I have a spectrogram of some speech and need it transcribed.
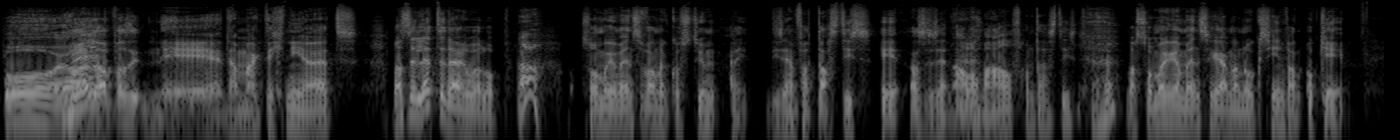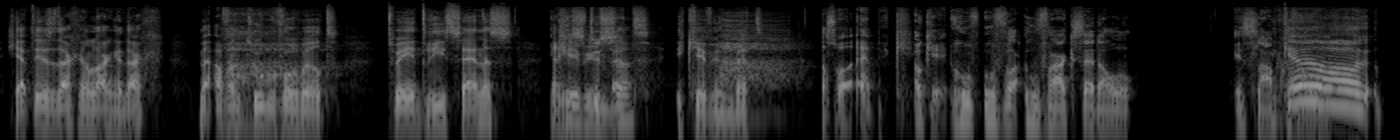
Oh, ja, Nee? het. Nee, dat maakt echt niet uit. Maar ze letten daar wel op. Ah. Sommige mensen van een kostuum, die zijn fantastisch. Ze zijn allemaal fantastisch. Maar sommige mensen gaan dan ook zien van, oké, jij hebt deze dag een lange dag, met af en toe bijvoorbeeld twee, drie scènes ergens Ah. Geef u een tussen. bed. Ik geef u een bed. Dat is wel epic. Oké, hoe, hoe, hoe vaak zijn al in slaap Ik gevallen?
